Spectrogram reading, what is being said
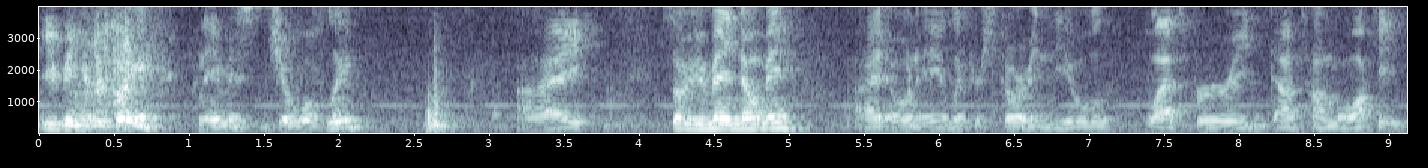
Evening, everybody. My name is Joe Wolfley. I, some of you may know me. I own a liquor store in the old Blatz Brewery in downtown Milwaukee,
